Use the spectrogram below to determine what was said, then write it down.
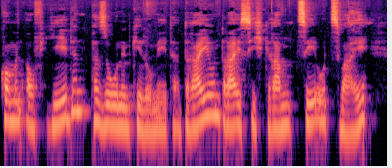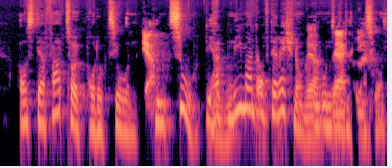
kommen auf jeden Personenkilometer 33 Gramm CO2 aus der Fahrzeugproduktion ja. hinzu. Die hat mhm. niemand auf der Rechnung ja. in unserer ja, Diskussion.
